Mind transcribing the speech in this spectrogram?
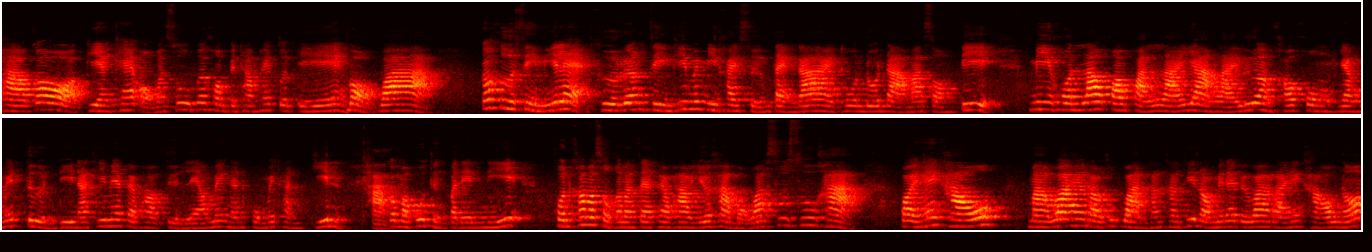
พรวๆก็เพียงแค่ออกมาสู้เพื่อความเป็นธรรมให้ตนเอง บอกว่า ก็คือสิ่งนี้แหละคือเรื่องจริงที่ไม่มีใครเสริมแต่งได้โทนโดนด่ามาสองปีมีคนเล่าความฝันหลายอย่างหลายเรื่องเขาคงยังไม่ตื่นดีนะที่แม่แพรวๆตื่นแล้วไม่งั้นคงไม่ทันกินค่ะก็มาพูดถึงประเด็นนี้ คนเข้ามาส่งกำลังใจแพรวๆเยอะค่ะ บอกว่าสู้ๆค่ะ ปล่อยให้เขามาว่าให้เราทุกวันทั้งๆที่เราไม่ได้ไปว่าอะไรายให้เขาเนาะ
